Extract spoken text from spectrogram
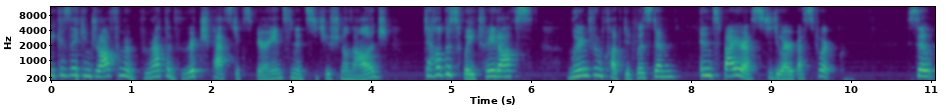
because they can draw from a breadth of rich past experience and institutional knowledge to help us weigh trade-offs, learn from collected wisdom, and inspire us to do our best work. So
